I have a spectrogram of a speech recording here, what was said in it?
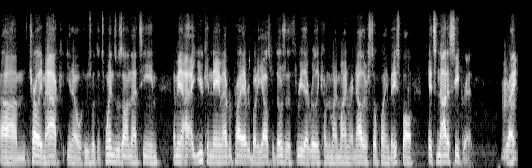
Um, Charlie Mack, you know, who's with the Twins, was on that team. I mean, I, you can name every probably everybody else, but those are the three that really come to my mind right now. They're still playing baseball. It's not a secret, mm-hmm. right?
